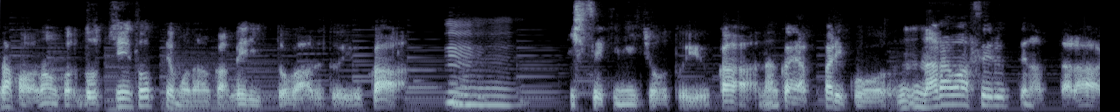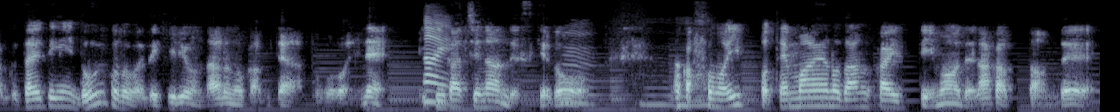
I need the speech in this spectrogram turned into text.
だからなんかどっちにとってもなんかメリットがあるというかううんん一石二鳥というかなんかやっぱりこう習わせるってなったら具体的にどういうことができるようになるのかみたいなところにねはい。行きがちなんですけど、うん。なんかその一歩手前の段階って今までなかったんで、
